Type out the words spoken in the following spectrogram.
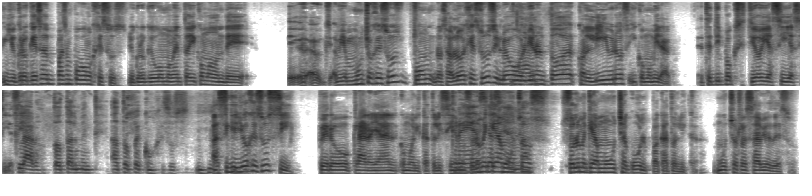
yo creo que eso pasa un poco con Jesús. Yo creo que hubo un momento ahí como donde eh, había mucho Jesús, pum, nos habló de Jesús y luego Nice. volvieron todas con libros y como, mira, este tipo existió y así, así, así. Claro, totalmente. A tope con Jesús. Así que yo Jesús sí, pero claro, ya como el catolicismo, solo me Creencias queda y demás. muchos, solo me queda mucha culpa católica, muchos resabios de eso,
